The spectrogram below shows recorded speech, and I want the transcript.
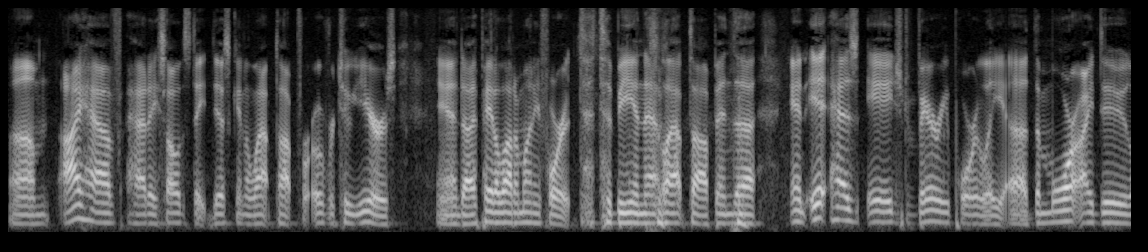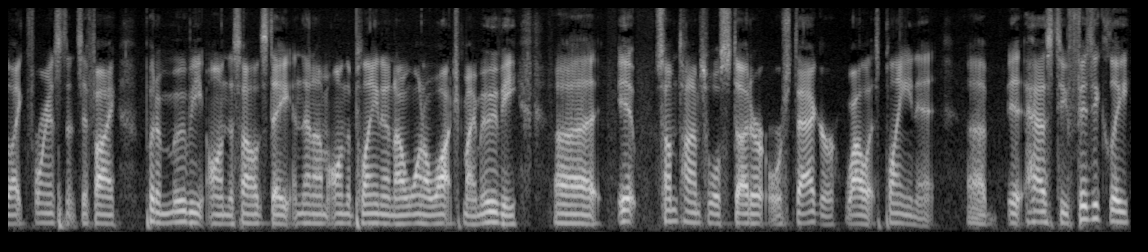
Um, I have had a solid state disk in a laptop for over two years, and I paid a lot of money for it to be in that laptop, and uh, and it has aged very poorly. Uh, the more I do, like for instance, if I put a movie on the solid state and then I'm on the plane and I want to watch my movie, uh, it sometimes will stutter or stagger while it's playing it. Uh, it has to physically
